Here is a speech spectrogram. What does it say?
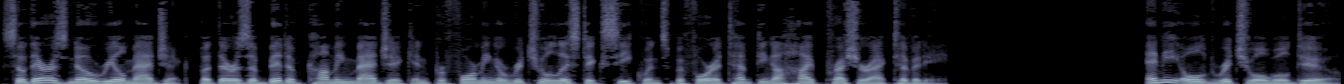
So there is no real magic, but there is a bit of calming magic in performing a ritualistic sequence before attempting a high-pressure activity. Any old ritual will do.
